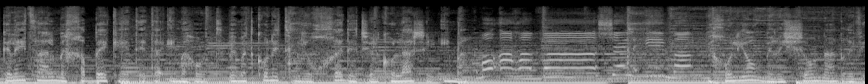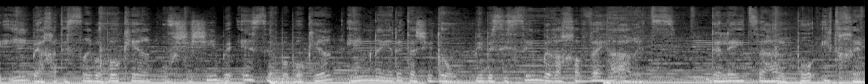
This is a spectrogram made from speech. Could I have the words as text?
גלי צה"ל מחבקת את האימהות במתכונת מיוחדת של קולה של אימא. כמו אהבה של אימא, בכל יום מראשון עד רביעי ב-11 בבוקר ובשישי ב-10 בבוקר עם ניידת השידור מבסיסים ברחבי הארץ. גלי צה"ל פה איתכם,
